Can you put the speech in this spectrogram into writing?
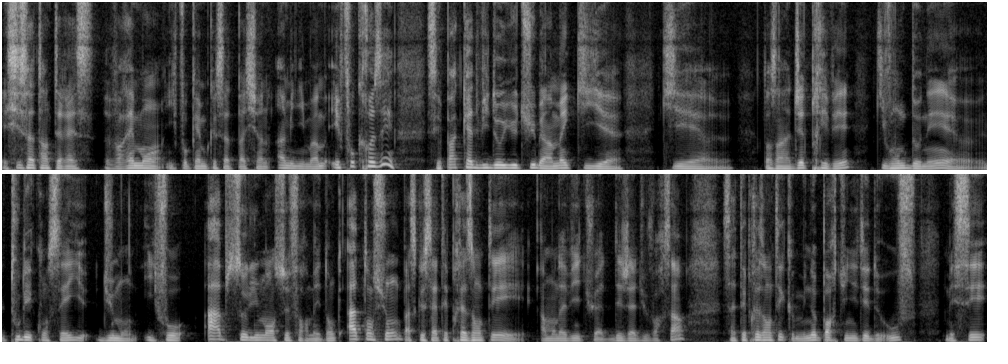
Et si ça t'intéresse vraiment, il faut quand même que ça te passionne un minimum. Et il faut creuser. C'est pas quatre vidéos YouTube et un mec qui, est, euh, dans un jet privé qui vont te donner euh, tous les conseils du monde. Il faut absolument se former. Donc attention, parce que ça t'est présenté, à mon avis tu as déjà dû voir ça, ça t'est présenté comme une opportunité de ouf, mais c'est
